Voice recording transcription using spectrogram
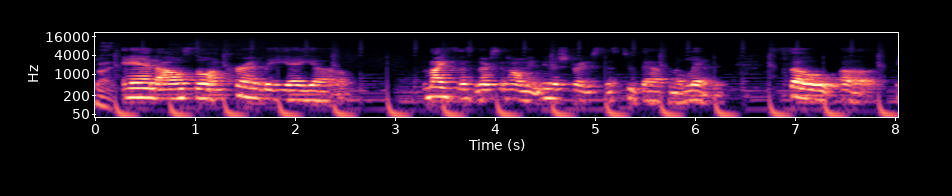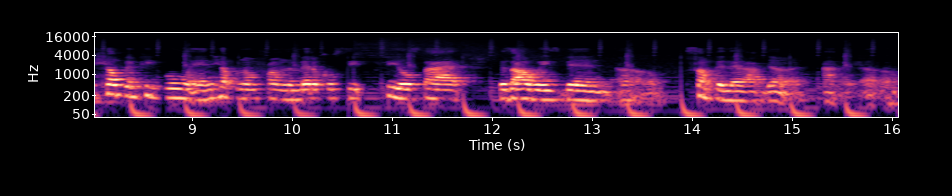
Right. And I also, I'm currently a uh, licensed nursing home administrator since 2011. So uh, helping people and helping them from the medical field side has always been uh, something that I've done. I, uh,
